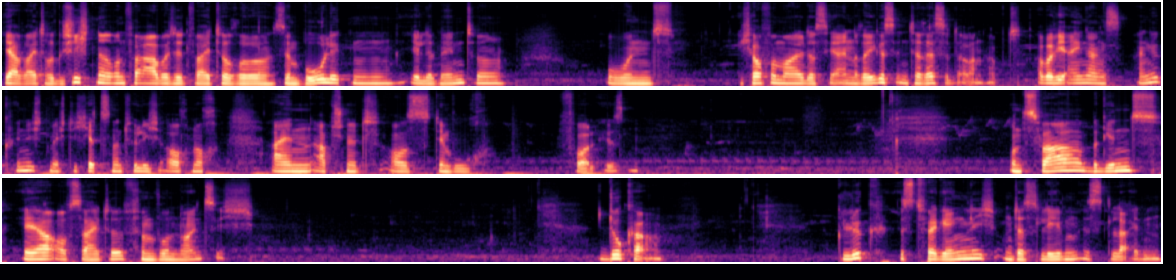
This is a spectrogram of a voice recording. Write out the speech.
ja, weitere Geschichten darin verarbeitet, weitere Symboliken, Elemente und ich hoffe mal, dass ihr ein reges Interesse daran habt. Aber wie eingangs angekündigt, möchte ich jetzt natürlich auch noch einen Abschnitt aus dem Buch vorlesen. Und zwar beginnt er auf Seite 95. Dukkha. Glück ist vergänglich und das Leben ist Leiden.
